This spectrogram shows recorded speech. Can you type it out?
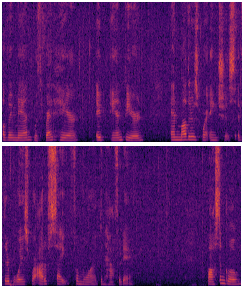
of a man with red hair and beard and mothers were anxious if their boys were out of sight for more than half a day. Boston Globe,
